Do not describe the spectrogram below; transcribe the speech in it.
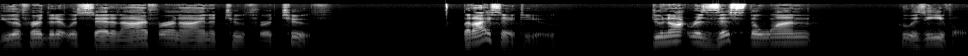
You have heard that it was said, an eye for an eye and a tooth for a tooth. But I say to you, do not resist the one who is evil.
